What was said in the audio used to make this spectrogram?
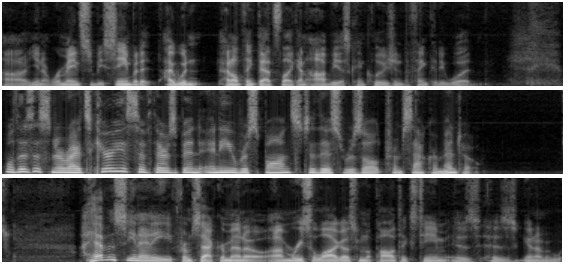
uh, you know, remains to be seen. But it, I wouldn't, I don't think that's like an obvious conclusion to think that he would. Well, this listener writes, curious if there's been any response to this result from Sacramento. I haven't seen any from Sacramento. Um, Marisa Lagos from the politics team is is you know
